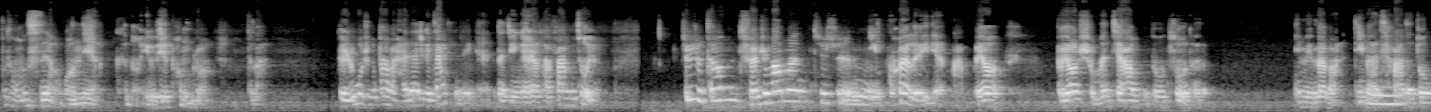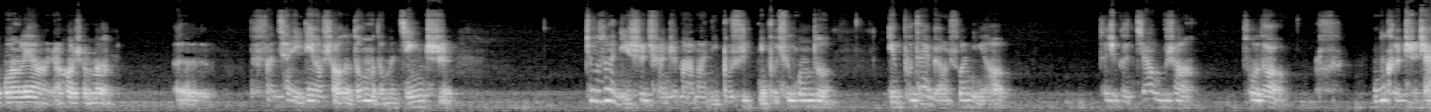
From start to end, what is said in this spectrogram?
不同的思想观念可能有些碰撞，对吧？对，如果这个爸爸还在这个家庭里面，那就应该让他发挥作用。就是当全职妈妈，就是你快乐一点吧，不要不要什么家务都做的，你明白吧？地板擦的多光亮，然后什么呃饭菜一定要烧的多么多么精致。就算你是全职妈妈，你不是你不去工作，也不代表说你要在这个家务上做到无可指摘，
